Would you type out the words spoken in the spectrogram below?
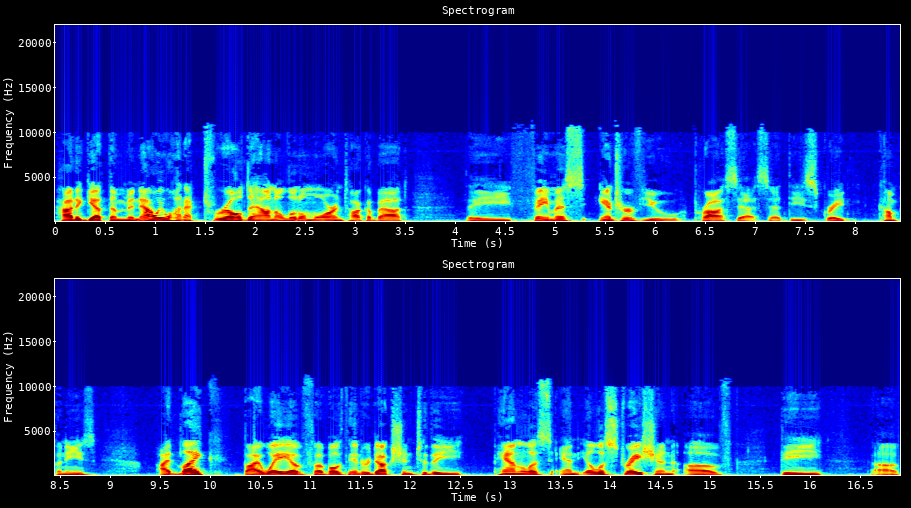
how to get them. And now we want to drill down a little more and talk about the famous interview process at these great companies. I'd like, by way of uh, both introduction to the panelists and illustration of the uh,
